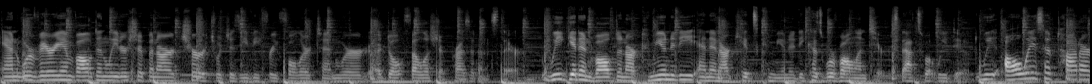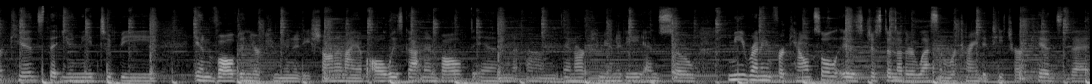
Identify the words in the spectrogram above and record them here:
And we're very involved in leadership in our church, which is EV Free Fullerton. We're adult fellowship presidents there. We get involved in our community and in our kids' community because we're volunteers. That's what we do. We always have taught our kids that you need to be involved in your community. Sean and I have always gotten involved in, um, in our community, and so me running for council is just another lesson we're trying to teach our kids that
